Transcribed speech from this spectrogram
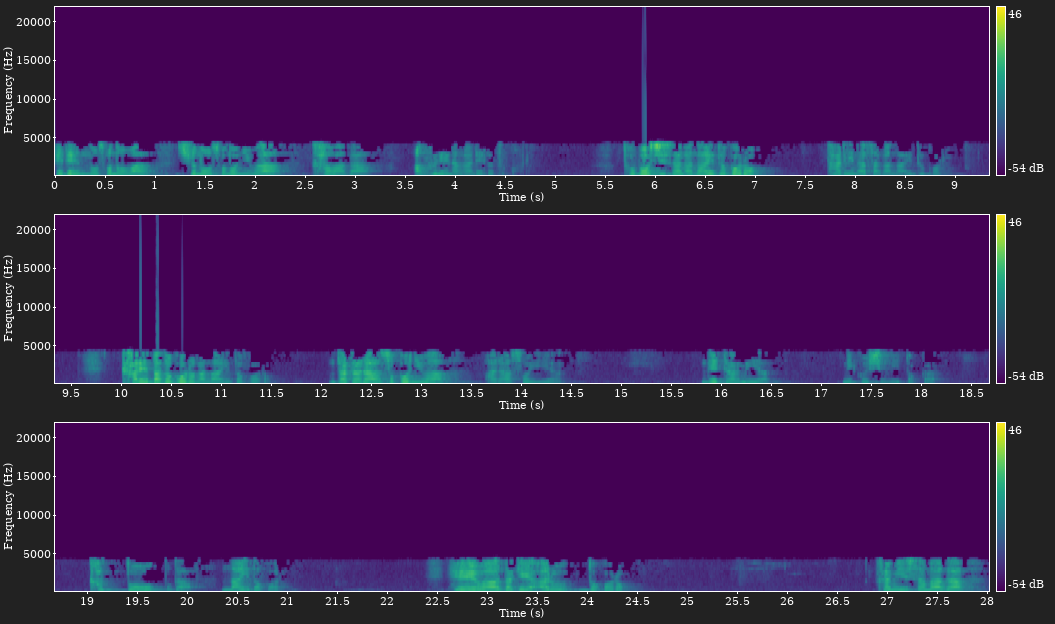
エデンの園は、主の園には川が溢れ流れるところ、乏しさがないところ、足りなさがないところ、枯れたところがないところ。だからそこには争いや、妬みや、憎しみとか、葛藤とかないところ。平和だけあるどころ、神様が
